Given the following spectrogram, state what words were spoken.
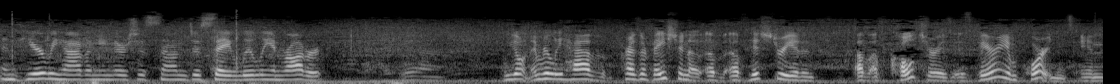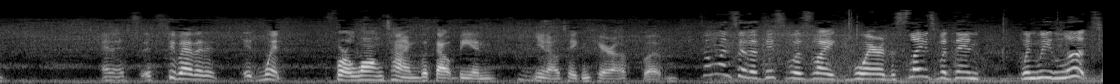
And here we have. I mean, there's just some. Just say Lily and Robert. Yeah. We don't really have preservation of, of, of history and of, of culture is, is very important and and it's it's too bad that it, it went for a long time without being, hmm. you know, taken care of. But someone said that this was like where the slaves but then when we looked.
